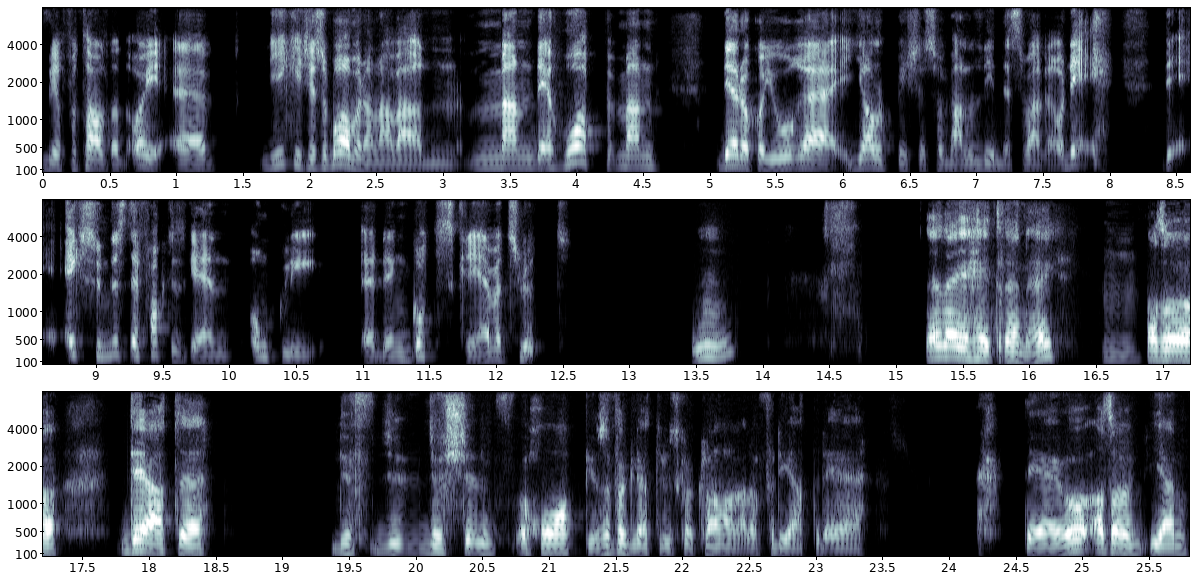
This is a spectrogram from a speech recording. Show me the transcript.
blir fortalt at oi, det gikk ikke så bra med denne verden, men det er håp. Men det dere gjorde, hjalp ikke så veldig, dessverre. Og det, det, jeg synes det faktisk er en ordentlig det er en godt skrevet slutt. Mm. Det er jeg helt enig jeg. Mm. Altså, det at eh, du, du, du, håper jo selvfølgelig at du skal klare det, fordi at det er Det er jo Altså, igjen,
